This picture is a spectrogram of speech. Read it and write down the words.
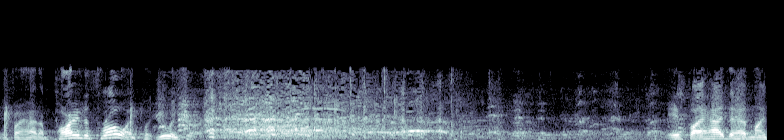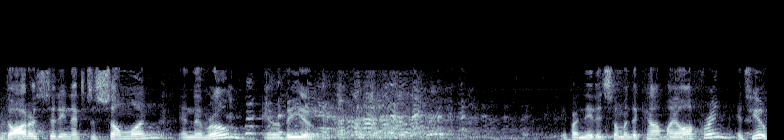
If I had a party to throw, I'd put you in charge. If I had to have my daughter sitting next to someone in the room, it would be you. If I needed someone to count my offering, it's you.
